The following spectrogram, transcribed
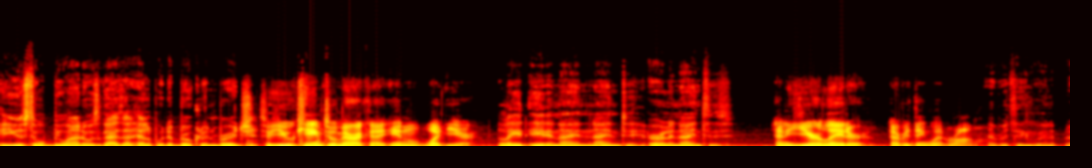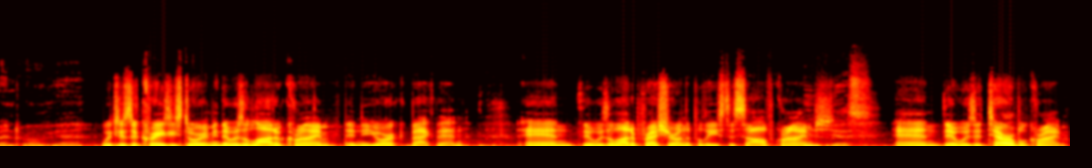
He used to be one of those guys that helped with the Brooklyn Bridge. So you came to America in what year? Late 89, 90, early 90s. And a year later, everything went wrong. Everything went, went wrong, yeah. Which is a crazy story. I mean, there was a lot of crime in New York back then, and there was a lot of pressure on the police to solve crimes. Yes. And there was a terrible crime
